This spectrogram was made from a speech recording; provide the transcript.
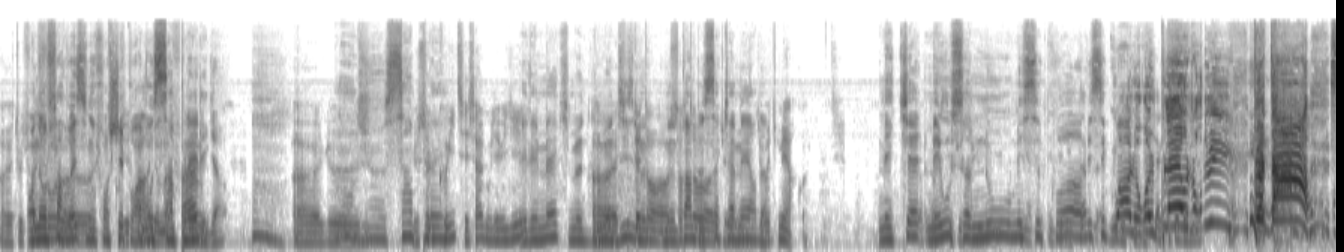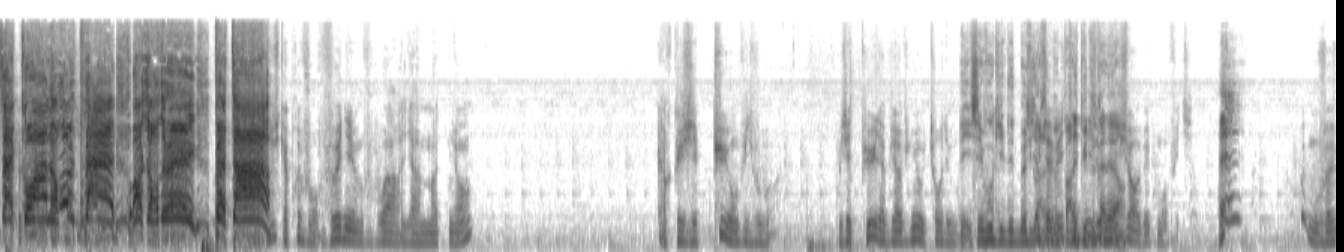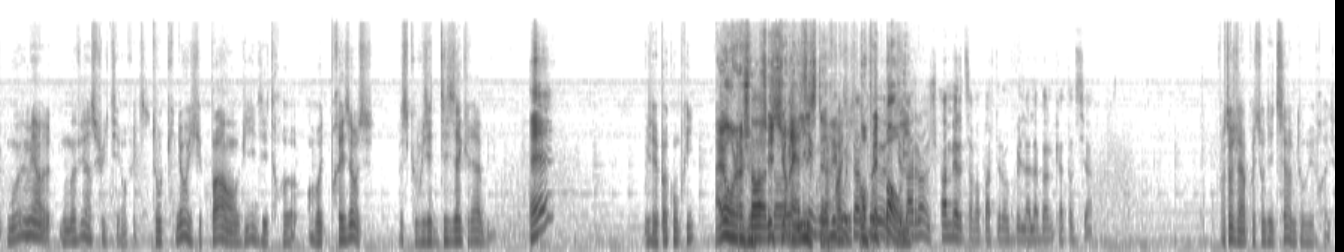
euh, On est au Far West, ils nous font chier pour un mot simplet, les gars. Euh, le, Mon dieu, le seul coït, c'est ça que vous avez dit? Et les mecs me, Euh, me c'est disent, me, en me parlent de sortant, sac de- à de merde. votre mère, quoi. Mais, quel- mais où sommes-nous Mais c'est quoi Mais c'est quoi le roleplay aujourd'hui? Putain C'est quoi le roleplay aujourd'hui? C'est Putain juste qu'après, vous revenez me voir il y a maintenant. Alors que j'ai plus envie de vous voir. Vous êtes plus la bienvenue autour de moi. Et c'est vous qui venez de me dire, vous de avez me parler depuis tout à l'heure. désobligeant avec moi, en fait. Hein Ouais, vous m'avez- vous vous insulté, en fait. Donc, non, j'ai pas envie d'être euh, en votre présence. Parce que vous êtes désagréable. Hein Vous avez pas compris? Alors là, je- non, surréaliste. là. Complètement, oui. Ah merde, ça va partir au couille à la banque, attention. Pourtant, j'ai l'impression d'être simple dans mes phrases.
